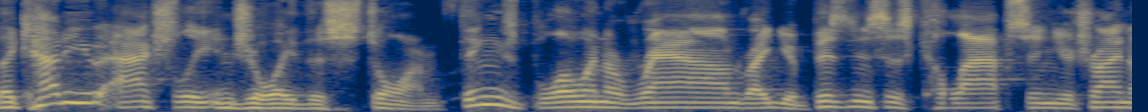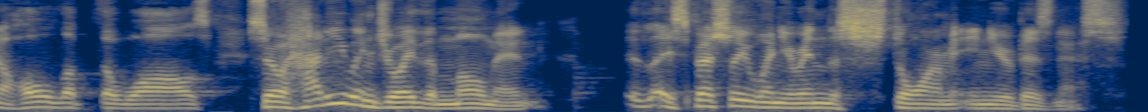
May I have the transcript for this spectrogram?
Like, how do you actually enjoy the storm? Things blowing around, right? Your business is collapsing. You're trying to hold up the walls. So, how do you enjoy the moment, especially when you're in the storm in your business?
